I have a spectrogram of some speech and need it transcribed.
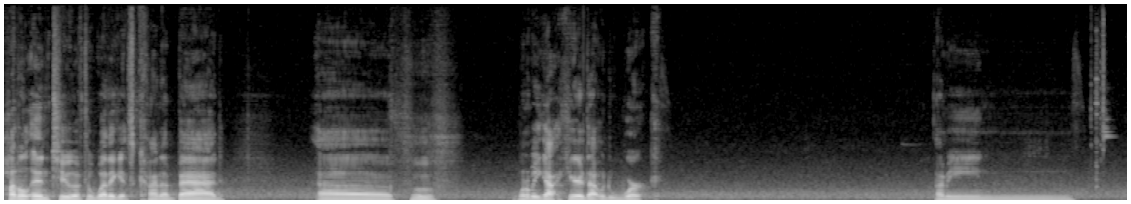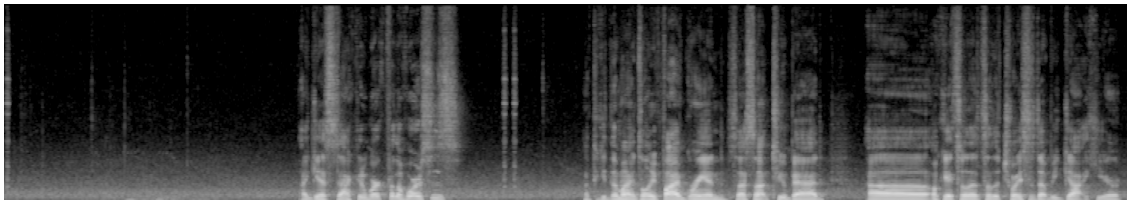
huddle into if the weather gets kind of bad. Uh, what do we got here that would work? I mean... I guess that could work for the horses. I have to keep in mind, it's only five grand, so that's not too bad. Uh, okay, so that's the choices that we got here.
